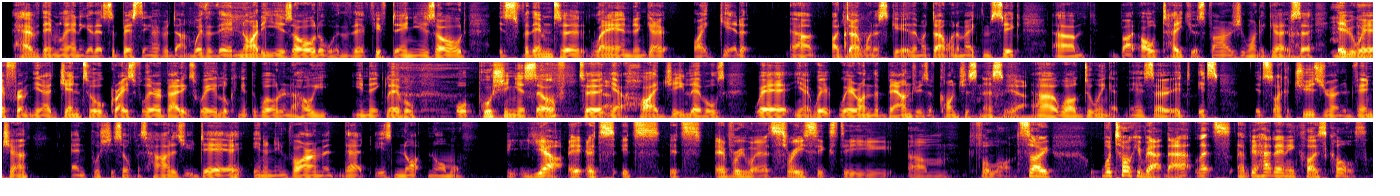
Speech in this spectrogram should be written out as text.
have them land and go, that's the best thing I've ever done. Whether they're 90 years old or whether they're 15 years old, it's for them to land and go, I get it. Uh, I don't want to scare them. I don't want to make them sick. Um, but I'll take you as far as you want to go. So everywhere from you know gentle, graceful aerobatics, where you're looking at the world in a whole unique level, or pushing yourself to yeah. you know, high G levels where you know we're, we're on the boundaries of consciousness yeah. uh, while doing it. And so it, it's it's like a choose your own adventure and push yourself as hard as you dare in an environment that is not normal. Yeah, it, it's it's it's everywhere. It's 360 um, full on. So we're talking about that. Let's. Have you had any close calls?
